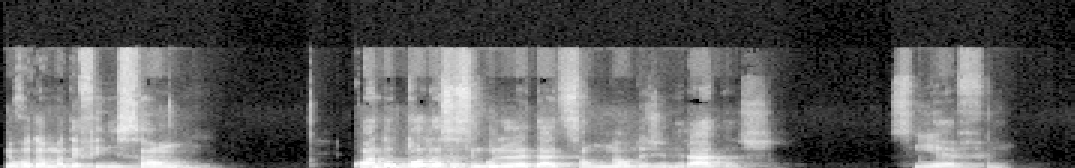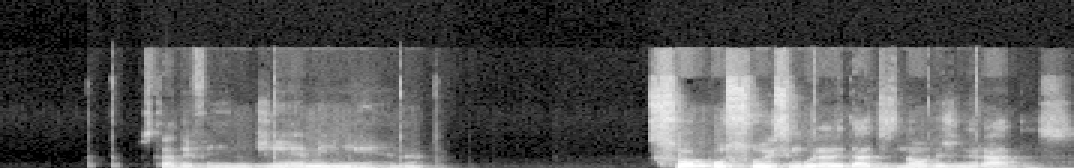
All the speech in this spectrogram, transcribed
eu vou dar uma definição quando todas as singularidades são não degeneradas, se f está definido de M e R, né? Só possui singularidades não degeneradas,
